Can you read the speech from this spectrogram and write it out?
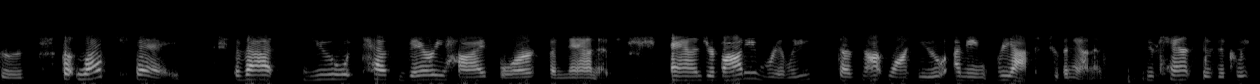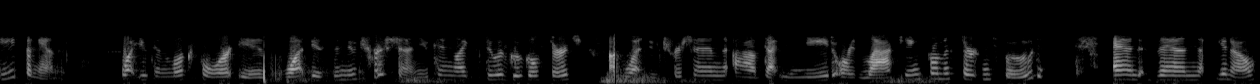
foods. But let's say that you test very high for bananas, and your body really does not want you, I mean, reacts to bananas. You can't physically eat bananas. What you can look for is what is the nutrition. You can like do a Google search of what nutrition uh, that you need or lacking from a certain food, and then you know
